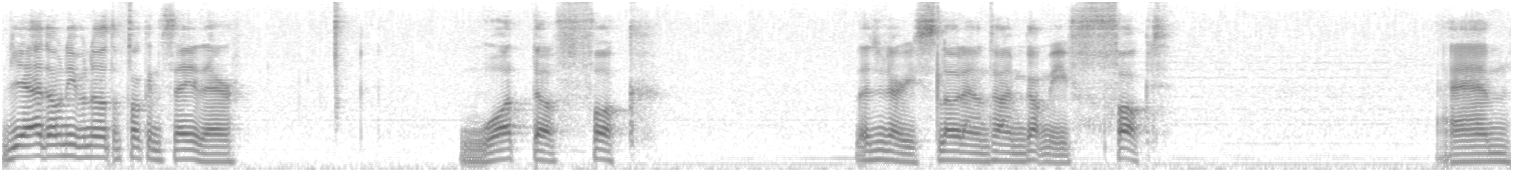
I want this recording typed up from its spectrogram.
Yeah, I don't even know what to fucking say there. What the fuck? Legendary slowdown time got me fucked. Um,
